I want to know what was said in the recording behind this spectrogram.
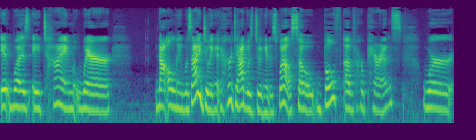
it was a time where not only was I doing it, her dad was doing it as well. So both of her parents were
